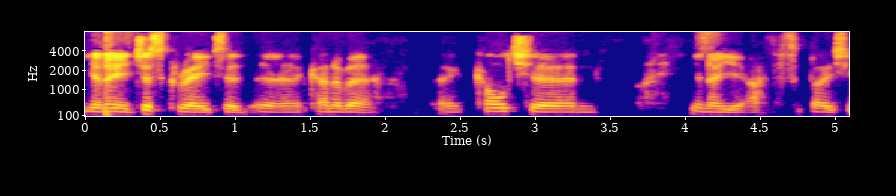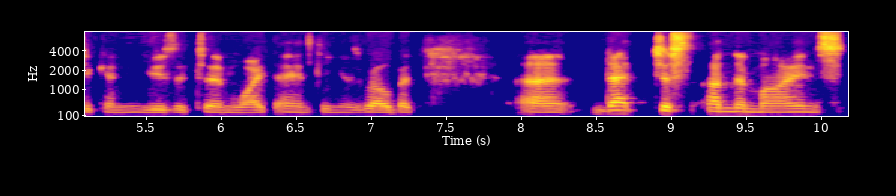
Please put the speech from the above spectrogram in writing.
you know, it just creates a, a kind of a, a, culture, and you know, you, I suppose you can use the term white anting as well, but uh, that just undermines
